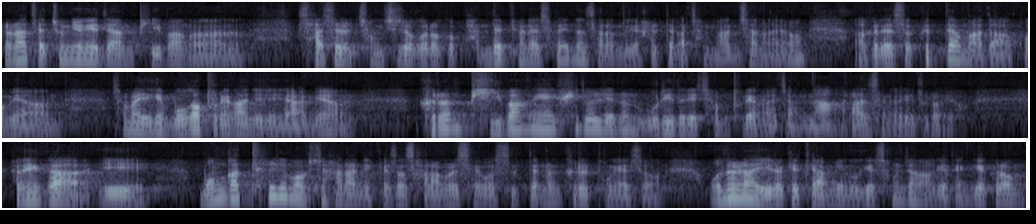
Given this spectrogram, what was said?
그러나 대통령에 대한 비방은 사실 정치적으로 그 반대편에 서 있는 사람들이 할 때가 참 많잖아요. 아, 그래서 그때마다 보면 정말 이게 뭐가 불행한 일이냐 하면 그런 비방에 휘둘리는 우리들이 참 불행하지 않나라는 생각이 들어요. 그러니까 이 뭔가 틀림없이 하나님께서 사람을 세웠을 때는 그를 통해서 오늘날 이렇게 대한민국이 성장하게 된 게 그럼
